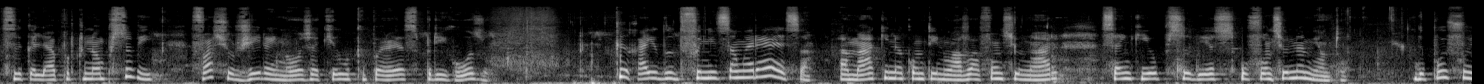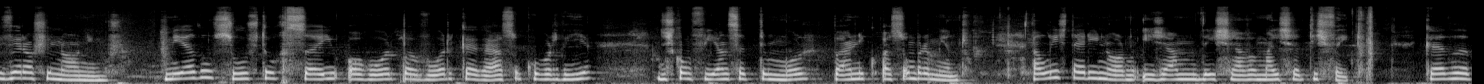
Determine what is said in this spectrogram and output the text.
Se calhar porque não percebi. Faz surgir em nós aquilo que parece perigoso. Que raio de definição era essa? A máquina continuava a funcionar sem que eu percebesse o funcionamento. Depois fui ver aos sinónimos: medo, susto, receio, horror, pavor, cagaço, cobardia, desconfiança, temor, pânico, assombramento. A lista era enorme e já me deixava mais satisfeito. Cada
